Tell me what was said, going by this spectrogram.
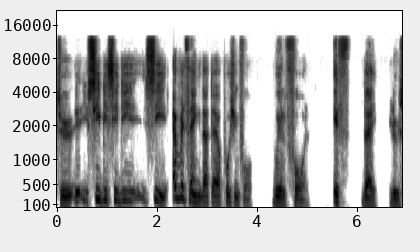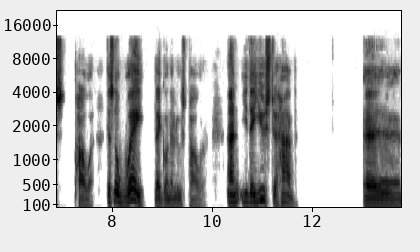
to CBCDC, everything that they are pushing for will fall if they lose power. There's no way they're going to lose power. And they used to have uh,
